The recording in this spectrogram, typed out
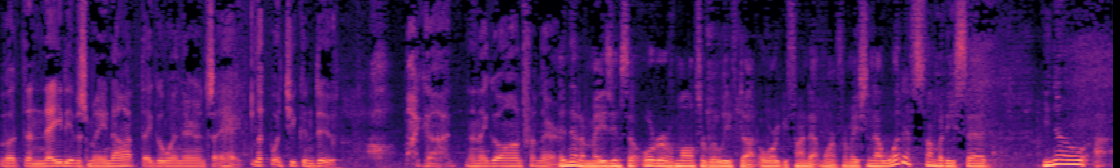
but the natives may not they go in there and say hey look what you can do oh my god and they go on from there Isn't that amazing? So orderofmaltarelief.org, you find out more information. Now, what if somebody said, you know, I,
